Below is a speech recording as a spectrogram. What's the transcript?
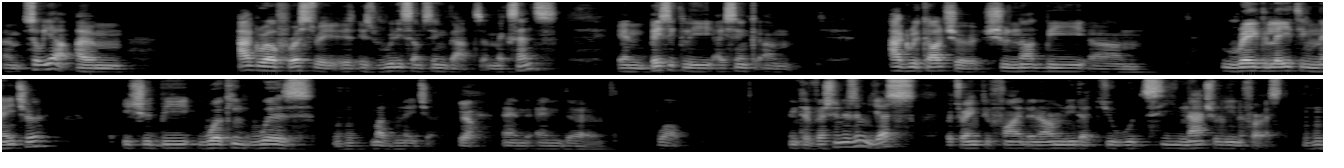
um, so yeah, um, agroforestry is, is really something that makes sense, and basically, I think um, agriculture should not be um, regulating nature; it should be working with Mother Nature. Yeah. and and uh, well, interventionism, yes, but trying to find an harmony that you would see naturally in a forest. Mm-hmm.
